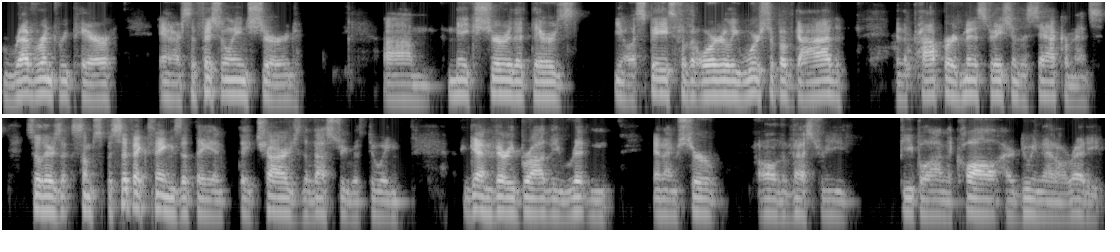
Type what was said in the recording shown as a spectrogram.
reverent repair, and are sufficiently insured. Um, make sure that there's you know a space for the orderly worship of God and the proper administration of the sacraments. So there's some specific things that they they charge the vestry with doing. Again, very broadly written, and I'm sure all the vestry people on the call are doing that already.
